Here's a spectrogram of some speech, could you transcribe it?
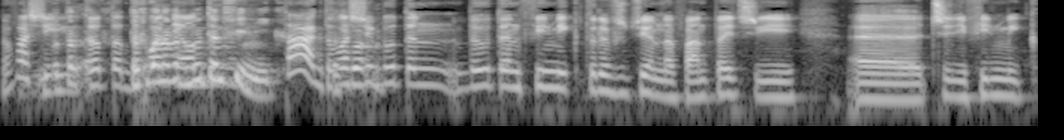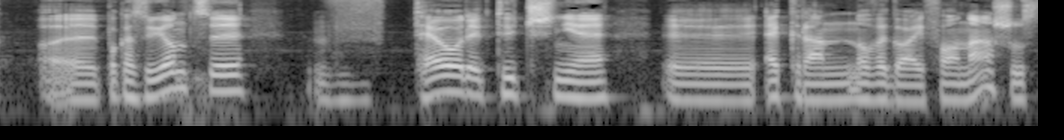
No właśnie, to- to, to, dokładnie nawet był ten filmik. Tak, to, właśnie był, ten, był ten filmik, który wrzuciłem na fanpage, i, e, czyli filmik e, pokazujący w, teoretycznie ekran nowego iPhone'a 6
